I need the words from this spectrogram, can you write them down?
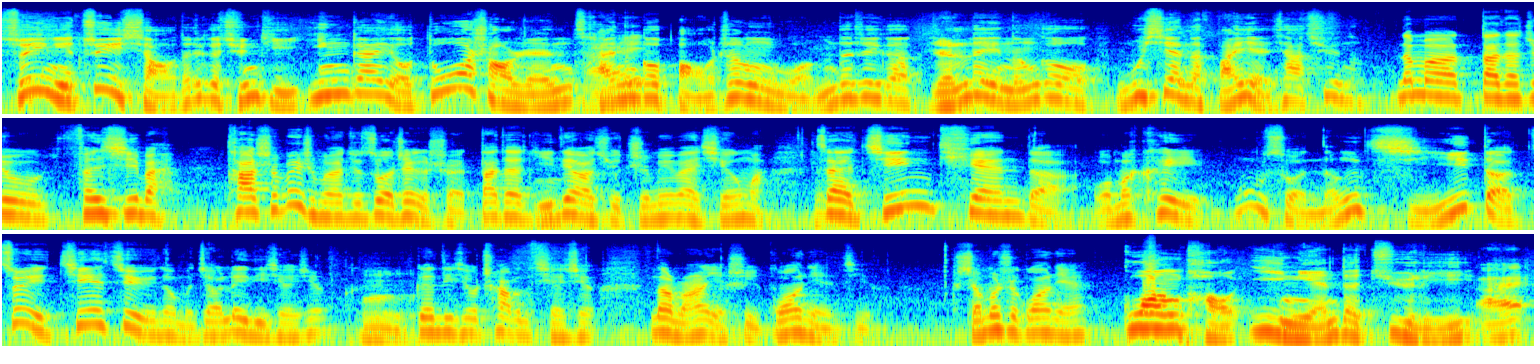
所以你最小的这个群体应该有多少人才能够保证我们的这个人类能够无限的繁衍下去呢？那么大家就分析呗。他是为什么要去做这个事儿？大家一定要去殖民外星嘛？在今天的我们可以目所能及的最接近于那么叫类地行星，嗯，跟地球差不多的行星，那玩意儿也是以光年计的。什么是光年？光跑一年的距离。哎。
